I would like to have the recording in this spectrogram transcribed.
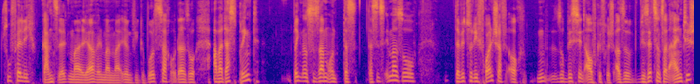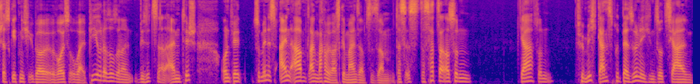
zufällig, ganz selten mal, ja, wenn man mal irgendwie Geburtstag oder so. Aber das bringt bringt uns zusammen und das, das ist immer so, da wird so die Freundschaft auch hm, so ein bisschen aufgefrischt. Also wir setzen uns an einen Tisch, das geht nicht über Voice over IP oder so, sondern wir sitzen an einem Tisch und wir zumindest einen Abend lang machen wir was gemeinsam zusammen. Das ist, das hat dann auch so ein, ja, so ein für mich ganz persönlichen sozialen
